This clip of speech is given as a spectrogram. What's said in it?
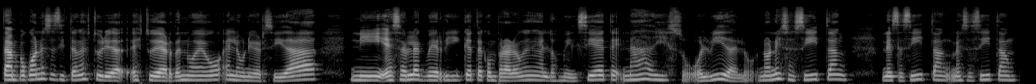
Tampoco necesitan estudiar de nuevo en la universidad, ni ese BlackBerry que te compraron en el 2007, nada de eso, olvídalo. No necesitan, necesitan, necesitan,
